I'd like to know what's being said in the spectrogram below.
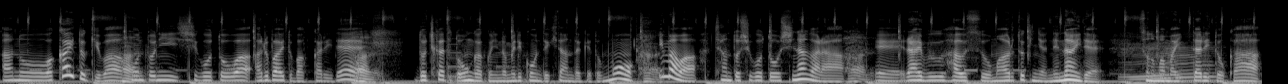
あの若い時ははい。本当に仕事はアルバイトばっかりで、はいどっちかというと音楽にのめり込んできたんだけども、はい。今はちゃんと仕事をしながら、はい。えーライブハウスを回る時には寝ないでうん。そのまま行ったりとか、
